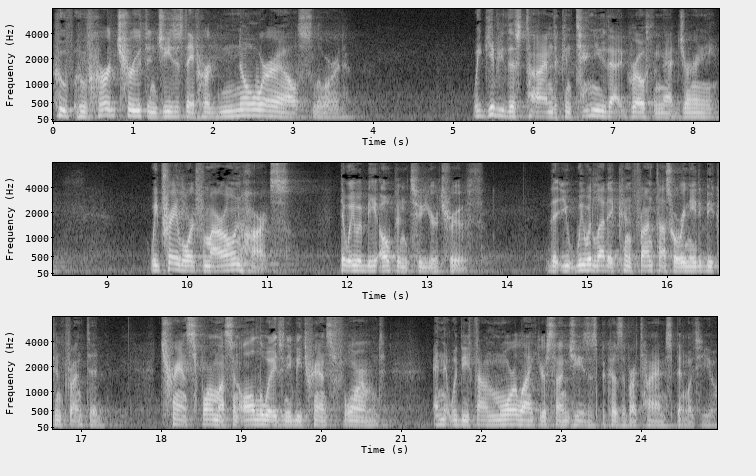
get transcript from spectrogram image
who've, who've heard truth in Jesus they've heard nowhere else, Lord. We give you this time to continue that growth and that journey. We pray, Lord, from our own hearts that we would be open to your truth, that you, we would let it confront us where we need to be confronted, transform us in all the ways we need to be transformed, and that we would be found more like your Son Jesus because of our time spent with you.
